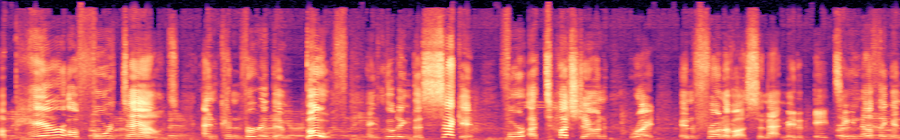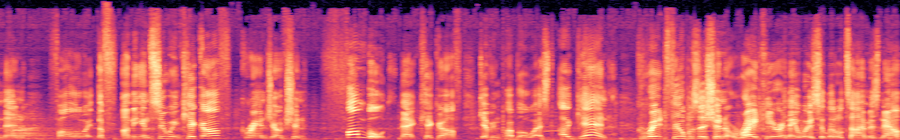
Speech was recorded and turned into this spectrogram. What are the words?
a pair of fourth downs and converted them both, including the second for a touchdown right in front of us. And that made it 18 0. And then following the, on the ensuing kickoff, Grand Junction fumbled that kickoff, giving Pueblo West again great field position right here, and they wasted little time as now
